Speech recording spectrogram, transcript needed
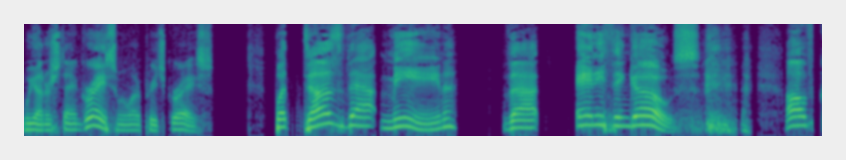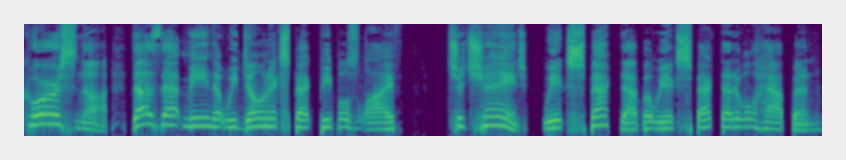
we understand grace and we want to preach grace. But does that mean that anything goes? Of course not. Does that mean that we don't expect people's life to change? We expect that, but we expect that it will happen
